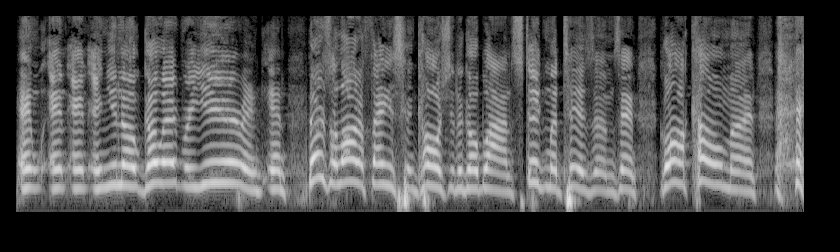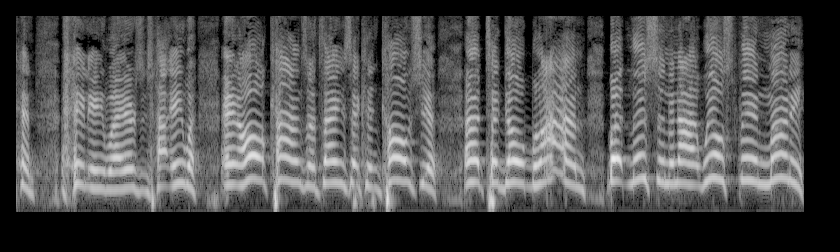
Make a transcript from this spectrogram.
and, and, and, and, you know, go every year. And, and there's a lot of things can cause you to go blind stigmatisms and glaucoma. And, and, and anyway, there's, anyway, and all kinds of things that can cause you uh, to go blind. But listen tonight, we'll spend money.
